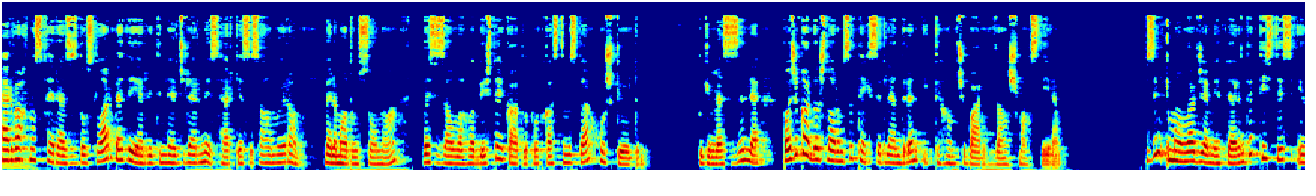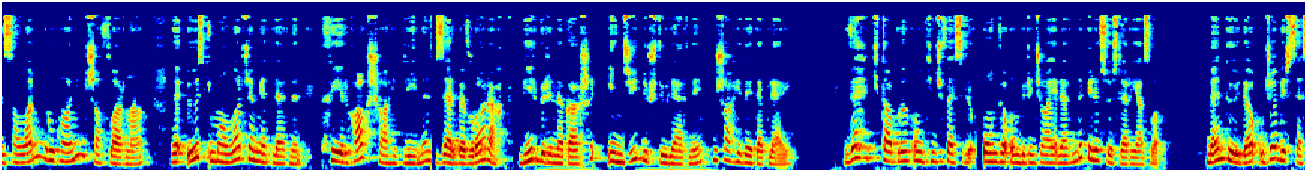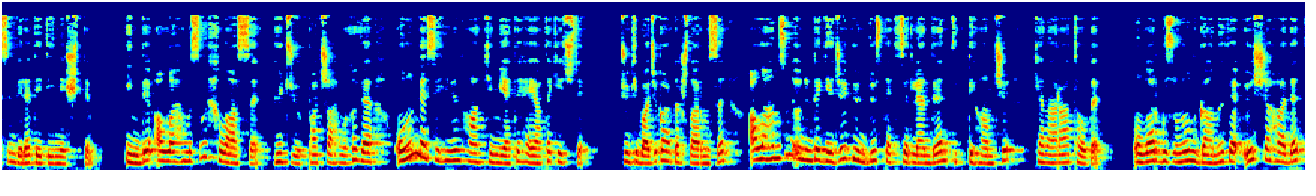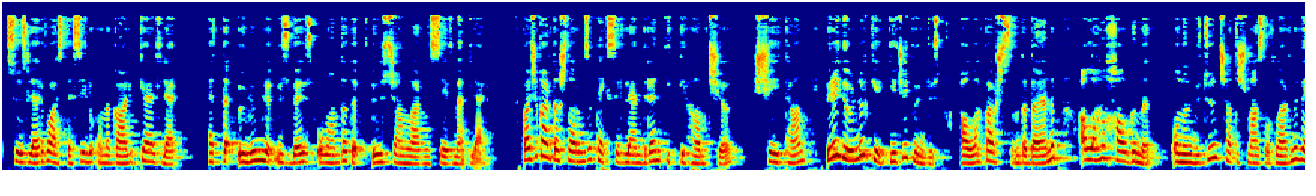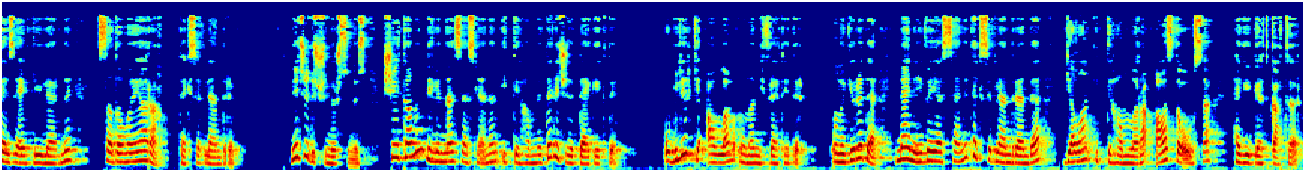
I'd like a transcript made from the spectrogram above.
Hər vaxtınız xeyir əziz dostlar və dəyərli dinləyicilərimiz. Hər kəsi salamlayıram. Mənim adım Sona və sizi Allahla 5 dəqiqə adlı podkastımızda xoş gördüm. Bu gün mən sizinlə bacı qardaşlarımızı təqsirləndirən ittihamçı barədə danışmaq istəyirəm. Bizim imanlar cəmiyyətlərində tez-tez insanların ruhani inkişaflarına və öz imanlar cəmiyyətlərinin xeyirxah şahidliyinə zərbə vuraraq bir-birinə qarşı inci düşdüklərini müşahidə edə bilərik. Vəh kitabının 12-ci fəsli 10 və 11-ci ayələrində belə sözlər yazılıb. Mən göydə uca bir səsin belə dediyini eşitdim. İndi Allahımızın xilası, gücü, padşahlığı və onun Məsihinin hakimiyyəti həyata keçdi. Çünki bacı qardaşlarımızı Allahımızın önündə gecə-gündüz təqsirləndirən ittihamçı kənara atıldı. Onlar quzunun qanı və öz şəhadət sözləri vasitəsilə ona qalib gəldilər Hətta ölümlə üzbəüz olanda da öz canlarını sevmədilər. Bacı qardaşlarımızı təqsirləndirən ittihamçı, şeytan belə görünür ki, gecə-gündüz Allah qarşısında dayanıb Allahın xalqını, onun bütün çatışmazlıqlarını və zəifliklərini sadalayaraq təqsirləndirib. Necə düşünürsünüz? Şeytanın dilindən səslənən ittiham nə dərəcədə dəqiqdir? O bilir ki, Allah ona nifrət edir Ona görə də məni və ya səni təqsirləndirəndə yalan ittihamlara az da olsa həqiqət qatır.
